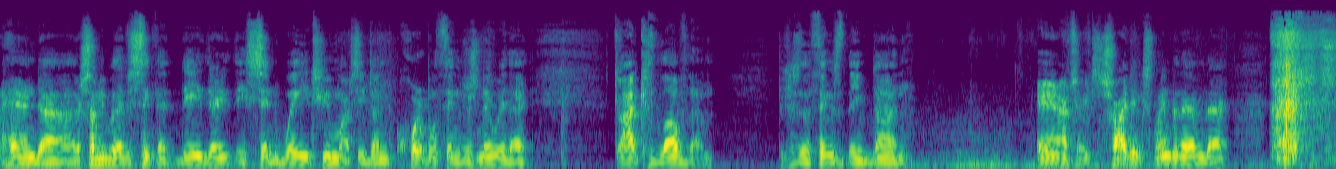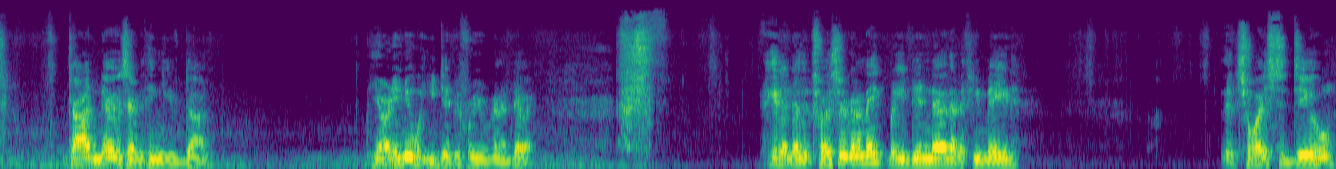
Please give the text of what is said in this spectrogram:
And uh, there's some people that just think that they they they sinned way too much. They've done horrible things. There's no way that God could love them because of the things that they've done and I've tried to explain to them that God knows everything you've done. He already knew what you did before you were going to do it. he didn't know the choice you were going to make, but he didn't know that if you made the choice to do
